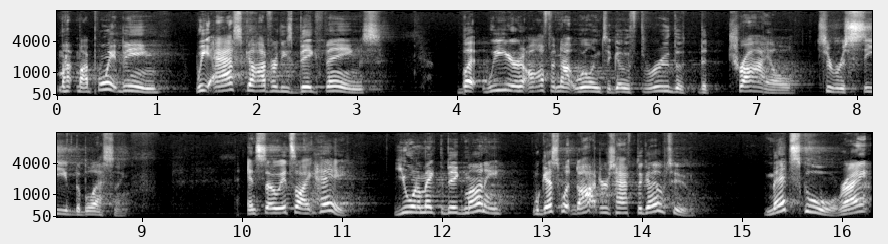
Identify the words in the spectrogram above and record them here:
my, my point being, we ask God for these big things, but we are often not willing to go through the, the trial to receive the blessing. And so it's like, hey, you want to make the big money? Well, guess what doctors have to go to? Med school, right?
